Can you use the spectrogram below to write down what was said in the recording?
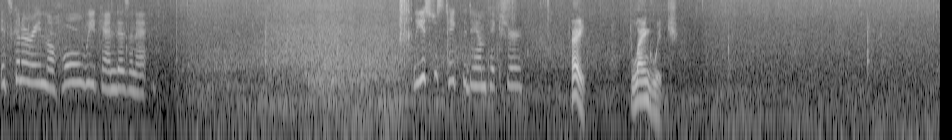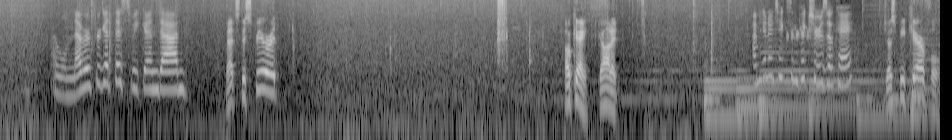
It's gonna rain the whole weekend, isn't it? Please just take the damn picture. Hey, language. Will never forget this weekend, Dad. That's the spirit. Okay, got it. I'm gonna take some pictures, okay? Just be careful.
